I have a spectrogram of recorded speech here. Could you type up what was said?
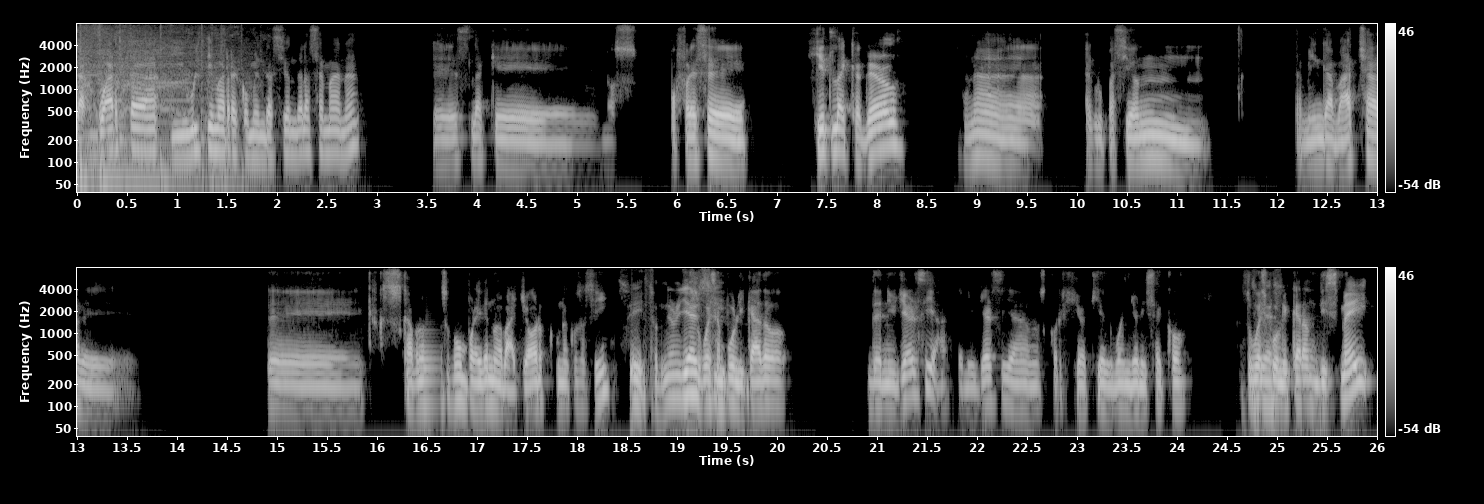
La cuarta y última recomendación de la semana es la que nos ofrece Hit Like a Girl, una agrupación también gabacha de, de creo que esos cabrones son como por ahí de Nueva York, una cosa así. Sí, son New Jersey. han publicado de New Jersey, ah, de New Jersey, ya nos corrigió aquí el buen Johnny Seco. Es. publicaron Dismay,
